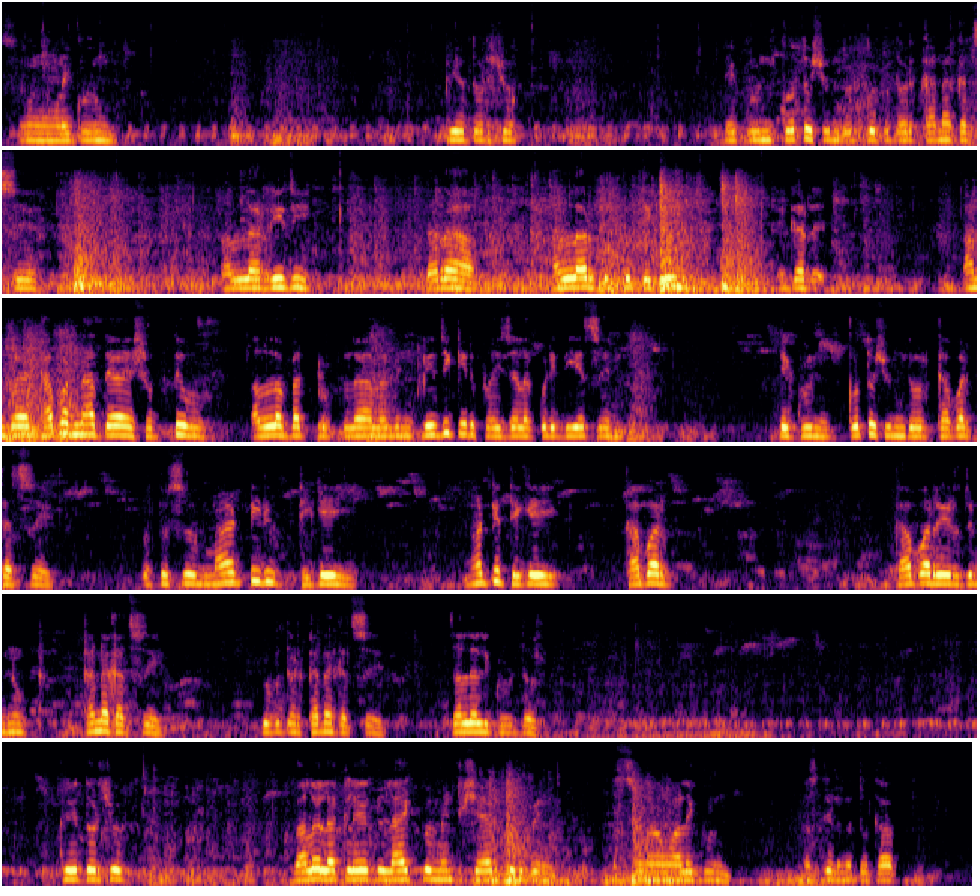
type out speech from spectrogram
আলাইকুম। প্রিয় দর্শক, দেখুন কত সুন্দর কবুতর খানা খাচ্ছে আল্লাহর রিজিক তারা আল্লাহর পক্ষ থেকেই এখানে আমরা খাবার না দেয় সত্ত্বেও আল্লাহ বাকরুল্লাহ আলমিন রিজিকের ফয়সালা করে দিয়েছেন। দেখুন কত সুন্দর খাবার খাচ্ছে। অথচ মাটির থেকেই, মাটি থেকেই খাবার, খাবারের জন্য খানা খাচ্ছে। কবুতর খানা খাচ্ছে, চালালি কবুতর। দর্শক, ভালো লাগলে লাইক কমেন্ট শেয়ার করবেন। আসসালামু আলাইকুম। मस्जिद में तो था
